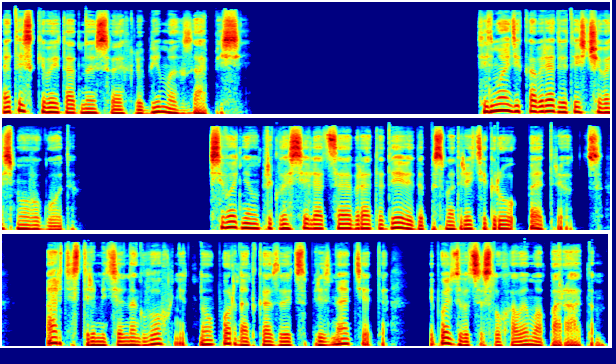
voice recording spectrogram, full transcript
и отыскивает одну из своих любимых записей. 7 декабря 2008 года. Сегодня мы пригласили отца и брата Дэвида посмотреть игру «Патриотс». Арти стремительно глохнет, но упорно отказывается признать это и пользоваться слуховым аппаратом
